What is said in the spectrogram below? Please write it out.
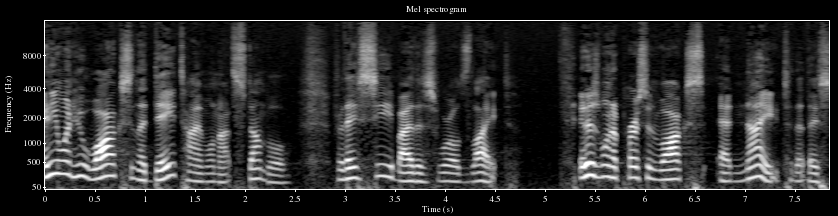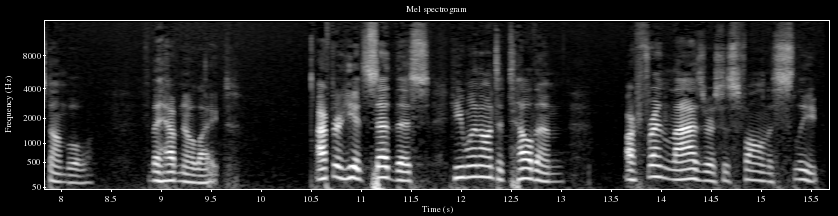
Anyone who walks in the daytime will not stumble, for they see by this world's light. It is when a person walks at night that they stumble, for they have no light. After he had said this, he went on to tell them, Our friend Lazarus has fallen asleep,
